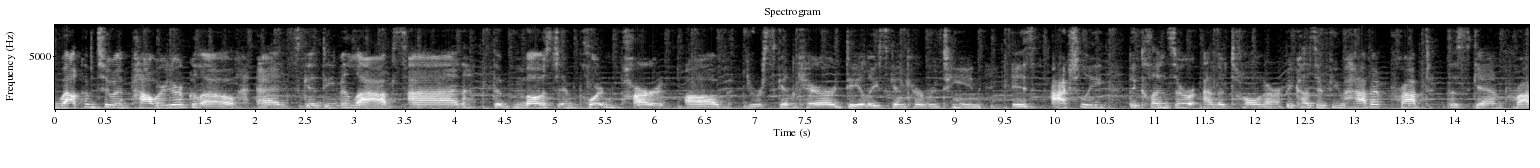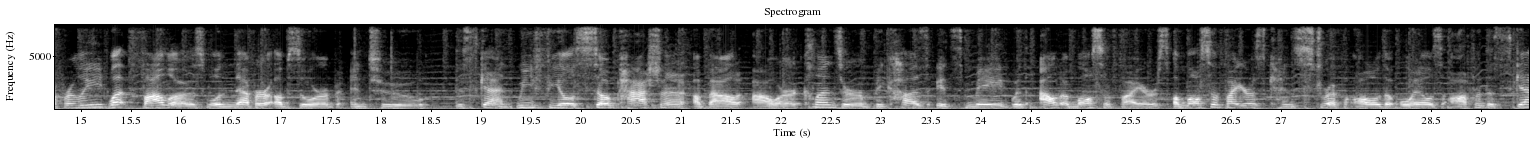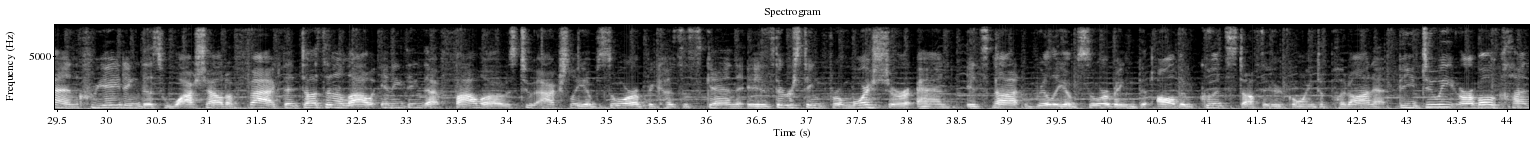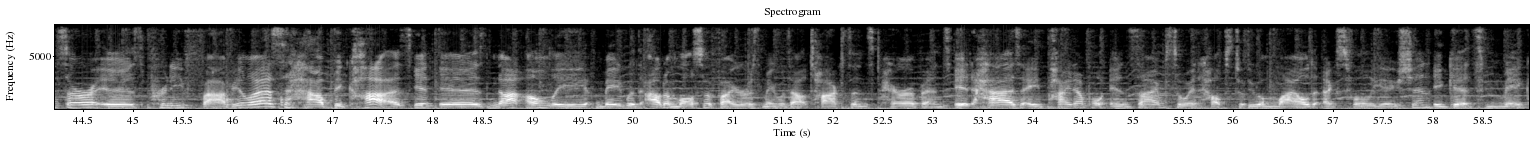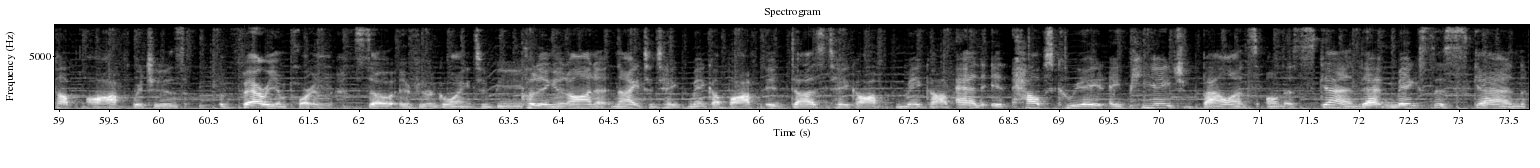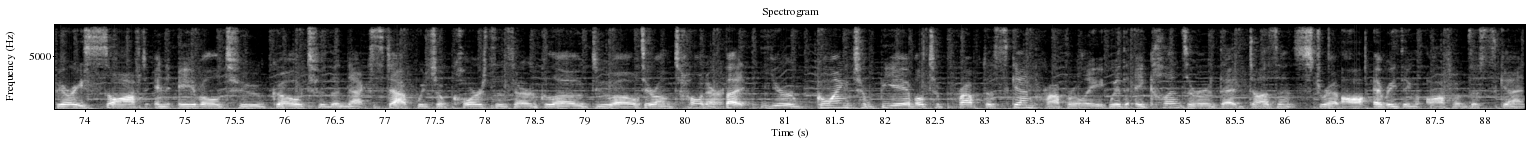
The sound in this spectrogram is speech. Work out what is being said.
Welcome to Empower Your Glow and Skin Diva Labs. And the most important part of your skincare, daily skincare routine is actually the cleanser and the toner. Because if you haven't prepped the skin properly, what follows will never absorb into the skin. We feel so passionate about our cleanser because it's made without emulsifiers. Emulsifiers can strip all of the oils off of the skin, creating this washout effect that doesn't allow anything that follows to actually absorb because the skin is thirsting for moisture and it's not really absorbing the, all the good stuff that you're going to put on it. The Dewy Herbal Cleanser is pretty fabulous how because it is not only made without emulsifiers, made without toxins, parabens, it has a pineapple enzyme, so it helps to do a mild exfoliation. It gets makeup off, which is very important. So if you're going to be putting it on at night to take makeup off, it does take off makeup and it helps create a pH balance on the skin that makes the skin very soft and able to go to the next step, which of course is our Glow Duo Serum Toner. But you're going to be able to prep the skin properly with a cleanser that doesn't strip all, everything off of the skin.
